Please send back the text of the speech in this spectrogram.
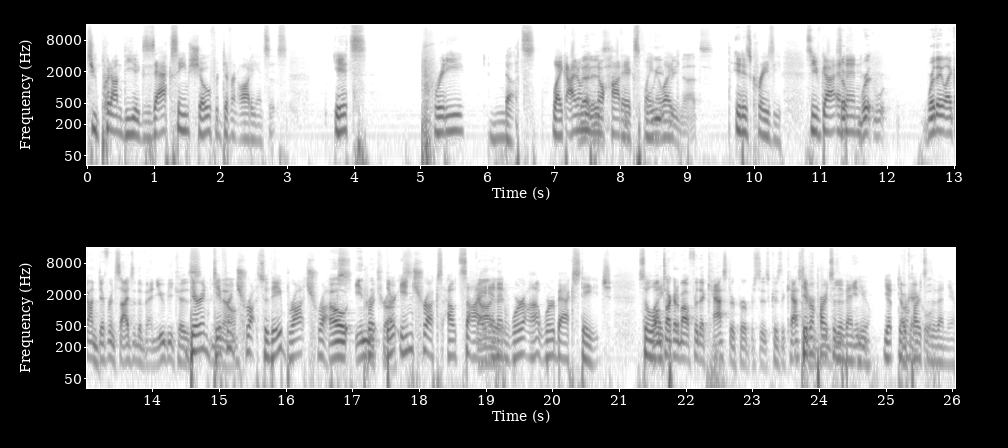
to put on the exact same show for different audiences. It's pretty nuts. Like I don't That even know how to explain it. Like nuts. it is crazy. So you've got and so then were, were they like on different sides of the venue because they're in different trucks. So they brought trucks. Oh, in the trucks. They're in trucks. outside, Got and it. then we're on, we're backstage. So Well, I'm talking about for the caster purposes because the caster different parts of the be in- venue. Yep, different Okay, parts cool. of the venue.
